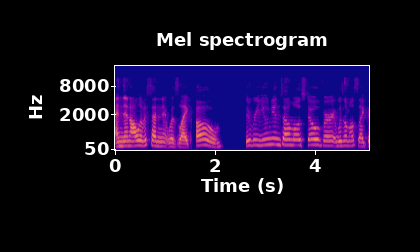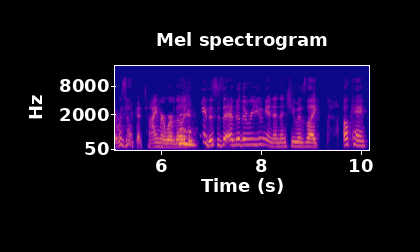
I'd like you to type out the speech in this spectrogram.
And then all of a sudden it was like oh the reunion's almost over. It was almost like there was like a timer where they're like okay this is the end of the reunion. And then she was like okay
